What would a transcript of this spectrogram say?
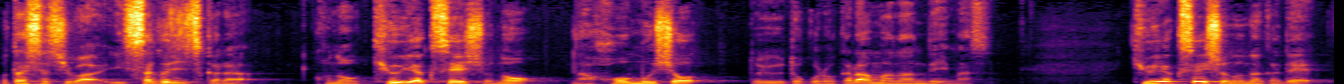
私たちは一昨日からこの旧約聖書のナホム書というところから学んでいます。旧約聖書の中で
